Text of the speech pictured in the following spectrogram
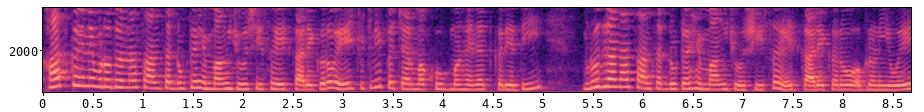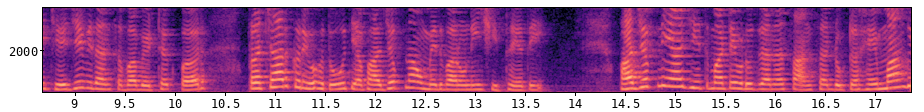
ખાસ કરીને વડોદરાના સાંસદ ડોક્ટર હેમાંગ જોશી સહિત કાર્યકરોએ ચૂંટણી પ્રચારમાં ખૂબ મહેનત કરી હતી. વડોદરાના સાંસદ ડોક્ટર હેમાંગ જોશી સહિત કાર્યકરો, અગ્રણીઓએ જે જે વિધાનસભા બેઠક પર પ્રચાર કર્યો હતો, ત્યાં ભાજપના ઉમેદવારોની જીત થઈ હતી. ભાજપની આ જીત માટે વડોદરાના સાંસદ ડોક્ટર હેમાંગ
